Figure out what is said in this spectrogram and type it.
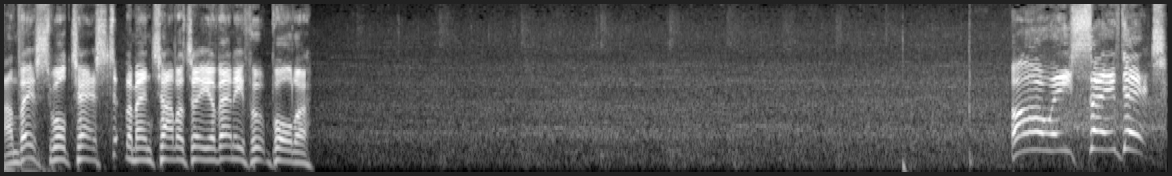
And this will test the mentality of any footballer. Oh, he saved it!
